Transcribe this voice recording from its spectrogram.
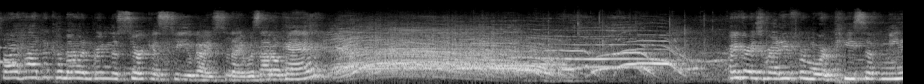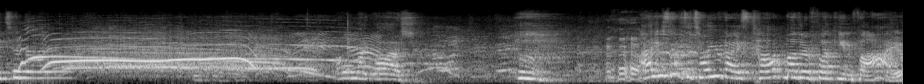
So I had to come out and bring the circus to you guys tonight. Was that okay? Are you guys ready for more piece of me tonight? Oh my gosh. I just have to tell you guys, top motherfucking five.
